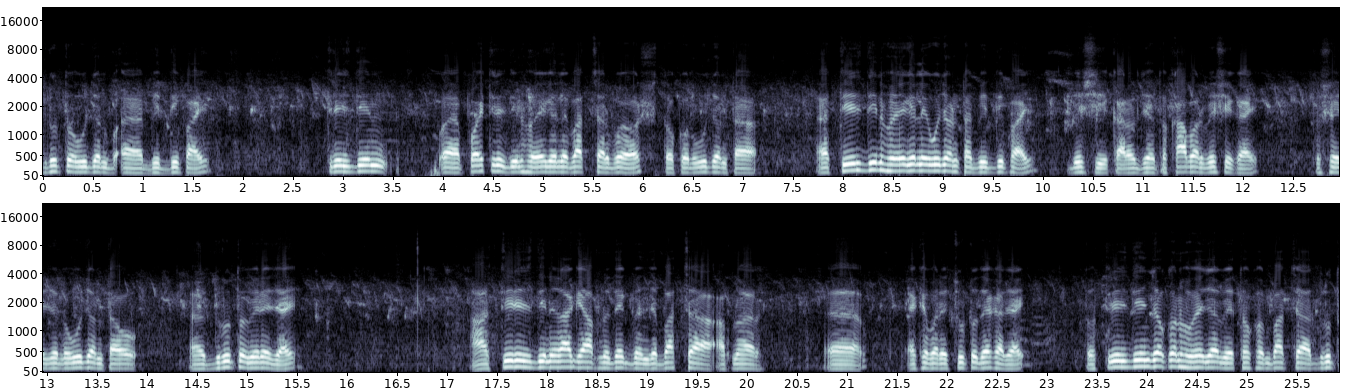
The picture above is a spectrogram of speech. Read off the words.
দ্রুত ওজন বৃদ্ধি পায়। ত্রিশ দিন পঁয়ত্রিশ দিন হয়ে গেলে বাচ্চার বয়স, তখন ওজনটা তিরিশ দিন হয়ে গেলে ওজনটা বৃদ্ধি পায় বেশি, কারণ যেহেতু খাবার বেশি খায়। তো সেই জন্য ওজনটাও দ্রুত বেড়ে যায়। আর তিরিশ দিনের আগে আপনি দেখবেন যে বাচ্চা আপনার একেবারে ছোটো দেখা যায়। তো ত্রিশ দিন যখন হয়ে যাবে, তখন বাচ্চা দ্রুত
